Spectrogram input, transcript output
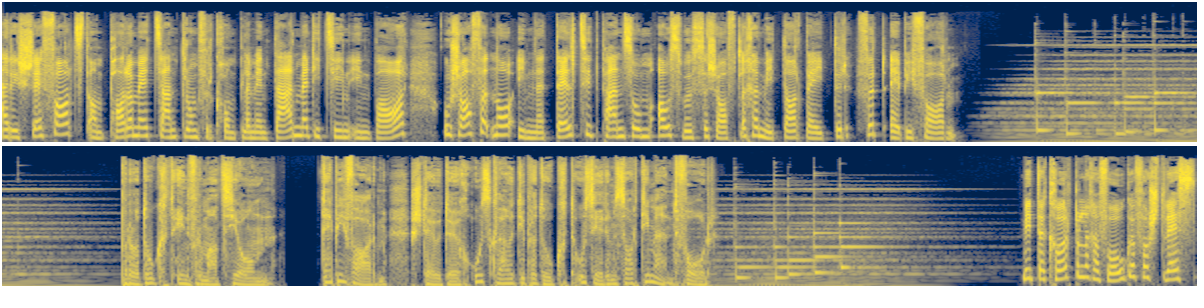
Er ist Chefarzt am Paramed-Zentrum für Komplementärmedizin in Bar und arbeitet noch im Teilzeitpensum als wissenschaftlicher Mitarbeiter für die Ebifarm. Produktinformation. Debifarm stellt euch ausgewählte Produkte aus ihrem Sortiment vor. Mit den körperlichen Folgen von Stress,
